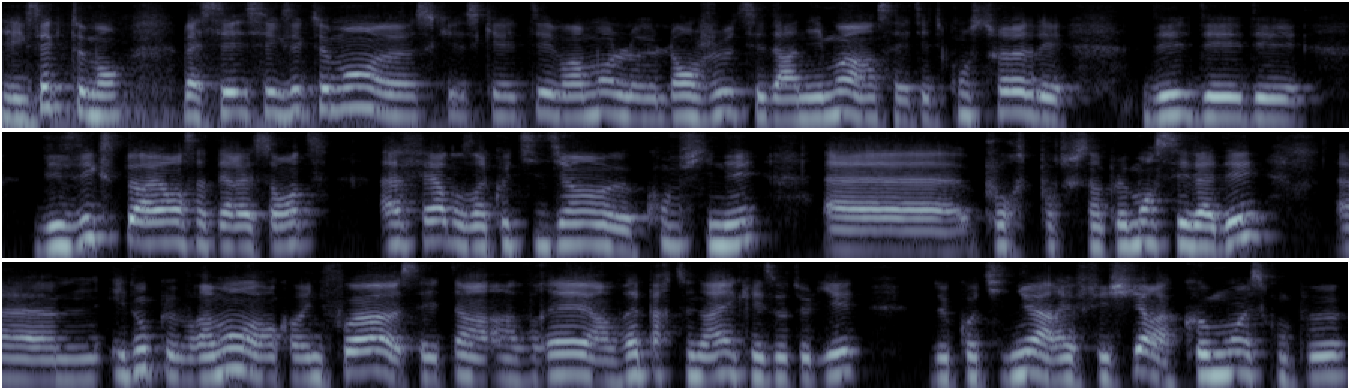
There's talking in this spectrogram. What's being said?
Exactement. Bah, c'est exactement euh, ce, qui, ce, qui, a été vraiment l'enjeu de ces derniers mois. Hein. Ça a été de construire des, des, des, des, expériences intéressantes à faire dans un quotidien euh, confiné euh, pour, pour, tout simplement s'évader. et donc, vraiment, encore une fois, ça a été un, vrai, un vrai partenariat avec les hôteliers de continuer à réfléchir à comment est-ce qu'on peut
